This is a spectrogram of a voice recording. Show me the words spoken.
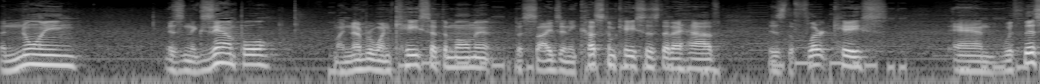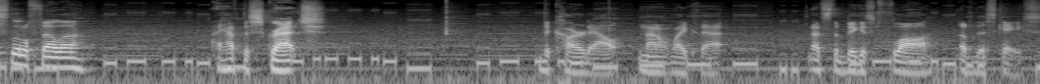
annoying. As an example, my number one case at the moment, besides any custom cases that I have, is the Flirc case. And with this little fella, I have to scratch the card out, and I don't like that. That's the biggest flaw of this case.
